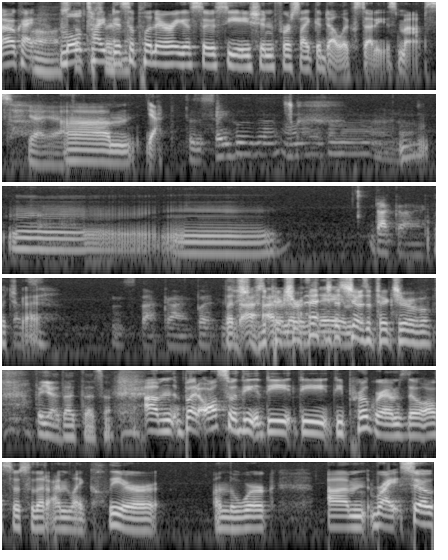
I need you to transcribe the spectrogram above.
Okay. uh, stuff to say. Multidisciplinary Association for Psychedelic Studies maps. Yeah, yeah. Um, yeah. Does it say who the owner is on Mm, That guy. which That's- guy? It's that guy, but, But it just shows I- a I don't know picture. his it just shows a picture of him. But yeah, that that's it. Um, but also the, the, the, the programs, though, also so that I'm like clear on the work. Um, right. So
